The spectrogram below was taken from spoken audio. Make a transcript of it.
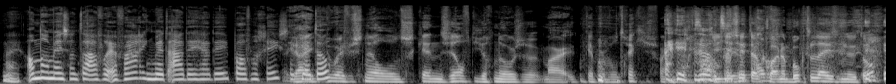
Nee. Andere mensen aan tafel, ervaring met ADHD, Paul van Geest? Heb Ja, jij ik het ook? doe even snel een scan zelfdiagnose, maar ik heb er wel trekjes van. Je, je zit ook gewoon een boek te lezen nu, toch?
